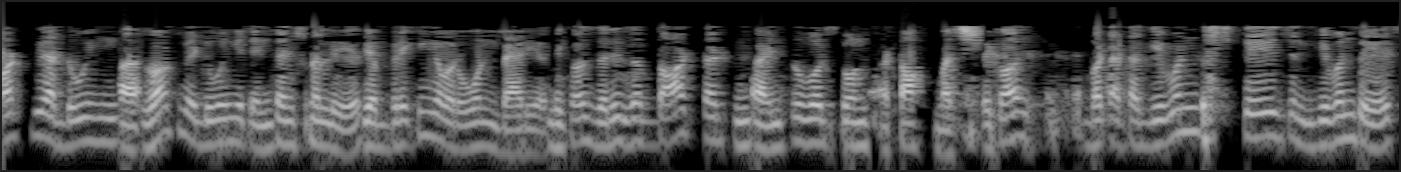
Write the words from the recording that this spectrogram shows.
what we are doing, uh, what we are doing it intentionally is we are breaking our own barrier because there is a thought that uh, introverts don't uh, talk much. Because, but at a given stage and given pace,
